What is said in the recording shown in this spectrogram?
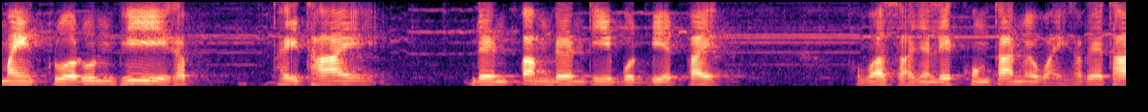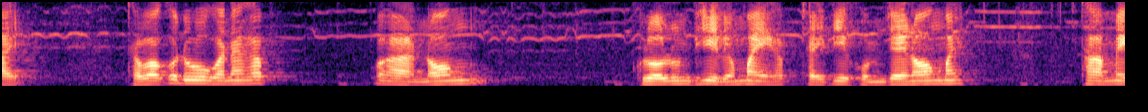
ไม่กลัวรุ่นพี่ครับ ท้ายๆเดินปั้มเดินทีบทเบียดไป ผมว่าสายันเล็กคงต้านไม่ไหวครับท้ายๆแต่ว่าก็ดูกันนะครับ ว่าน้องกลัวรุ่นพี่หรือไม่ครับใจพี่ข่มใจน้องไหมถ้าไม่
